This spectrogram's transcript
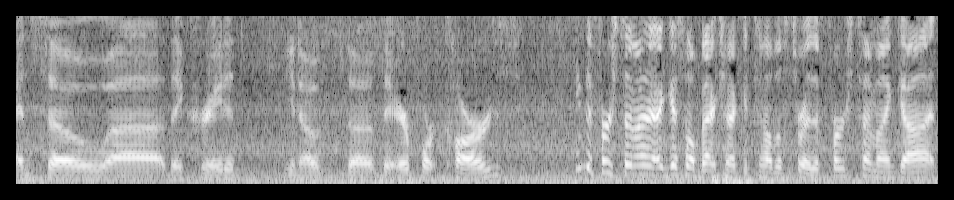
And so uh, they created, you know, the, the airport cards think the first time, I guess I'll backtrack and tell the story. The first time I got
